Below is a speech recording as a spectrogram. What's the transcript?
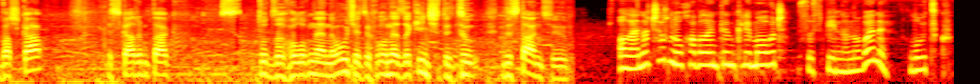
важка. І, скажімо так, тут головне не участь, головне закінчити цю дистанцію. Олена Чернуха, Валентин Клімович, Суспільне новини, Луцьк.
